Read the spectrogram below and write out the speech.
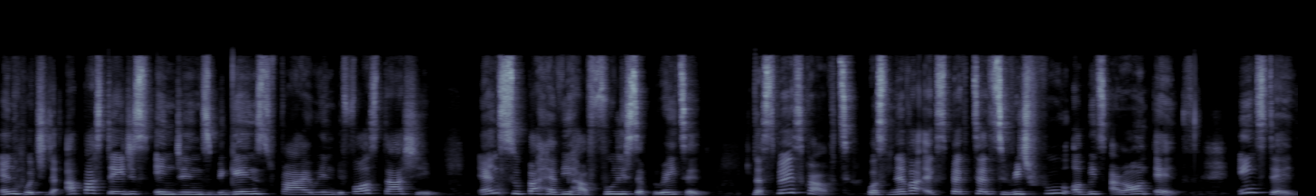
in which the upper stage's engines begins firing before Starship and Super Heavy have fully separated. The spacecraft was never expected to reach full orbit around Earth. Instead,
